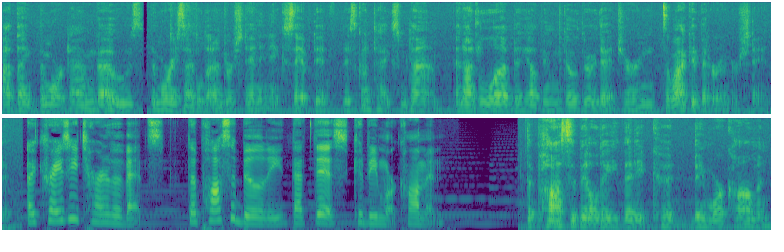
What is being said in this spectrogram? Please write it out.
I think the more time goes, the more he's able to understand and accept it. It's going to take some time. And I'd love to help him go through that journey so I could better understand it. A crazy turn of events the possibility that this could be more common. The possibility that it could be more common.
